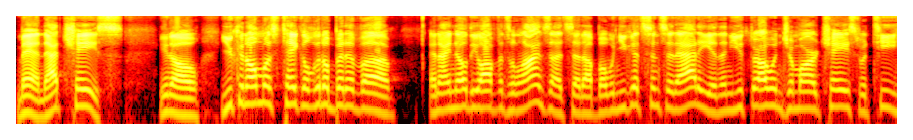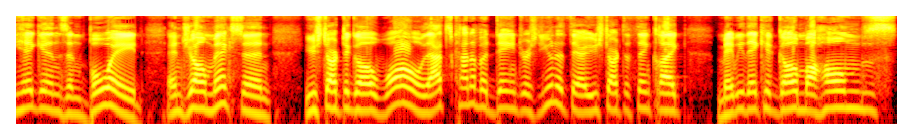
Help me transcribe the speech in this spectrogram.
man, that chase, you know, you can almost take a little bit of a and I know the offensive line's not set up, but when you get Cincinnati and then you throw in Ja'Marr Chase with Tee Higgins and Boyd and Joe Mixon, you start to go, whoa, that's kind of a dangerous unit there. You start to think like maybe they could go Mahomes,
